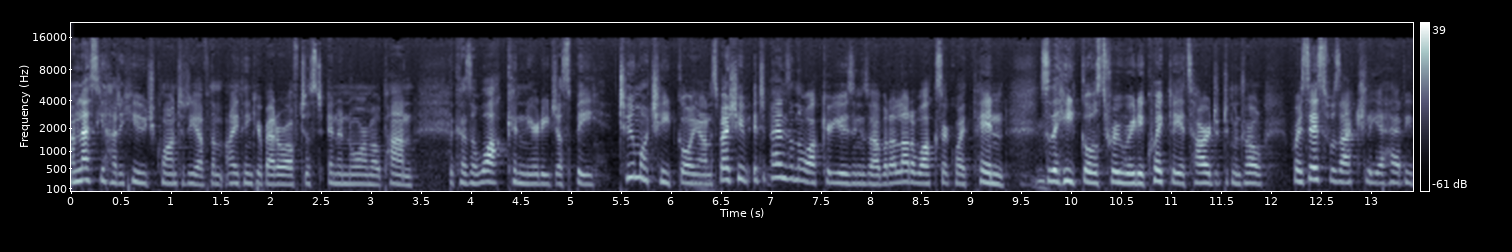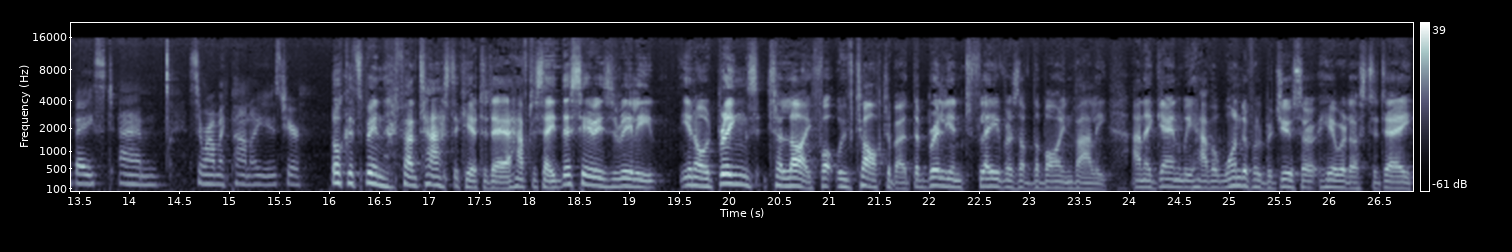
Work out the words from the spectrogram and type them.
unless you had a huge quantity of them, I think you're better off just in a normal pan because a wok can nearly just be too much heat going on. Especially, it depends on the wok you're using as well, but a lot of woks are quite thin, mm. so the heat goes through really quickly. It's harder to control. Whereas this was actually a heavy based um, ceramic pan I used here. Look, it's been fantastic here today. I have to say, this series really you know, it brings to life what we've talked about the brilliant flavours of the Boyne Valley. And again, we have a wonderful producer here with us today,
